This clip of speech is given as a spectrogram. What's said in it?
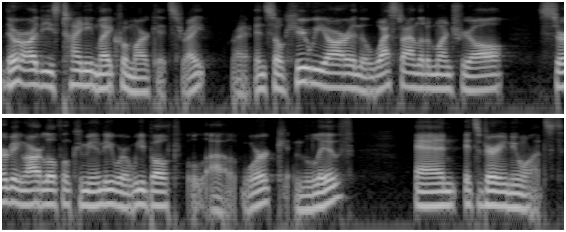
there are these tiny micro markets, right? Right. And so here we are in the West Island of Montreal, serving our local community where we both uh, work and live, and it's very nuanced.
